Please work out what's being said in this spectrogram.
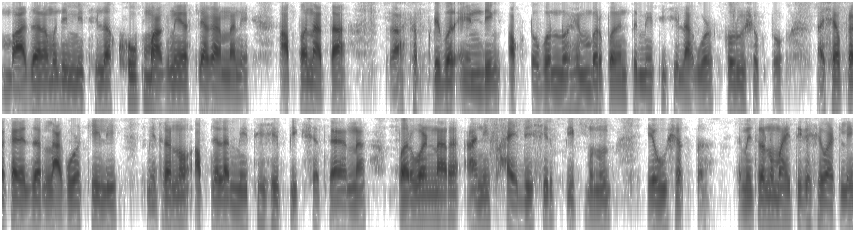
बाजारामध्ये मेथीला खूप मागणी असल्याकारणाने आपण आता सप्टेंबर एंडिंग ऑक्टोबर नोव्हेंबरपर्यंत मेथीची लागवड करू शकतो. अशा प्रकारे जर लागवड केली मित्रांनो आपल्याला मेथी हे पीक शेतकऱ्यांना परवडणारं आणि फायदेशीर पीक म्हणून येऊ शकतं. तर मित्रांनो माहिती कशी वाटली?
